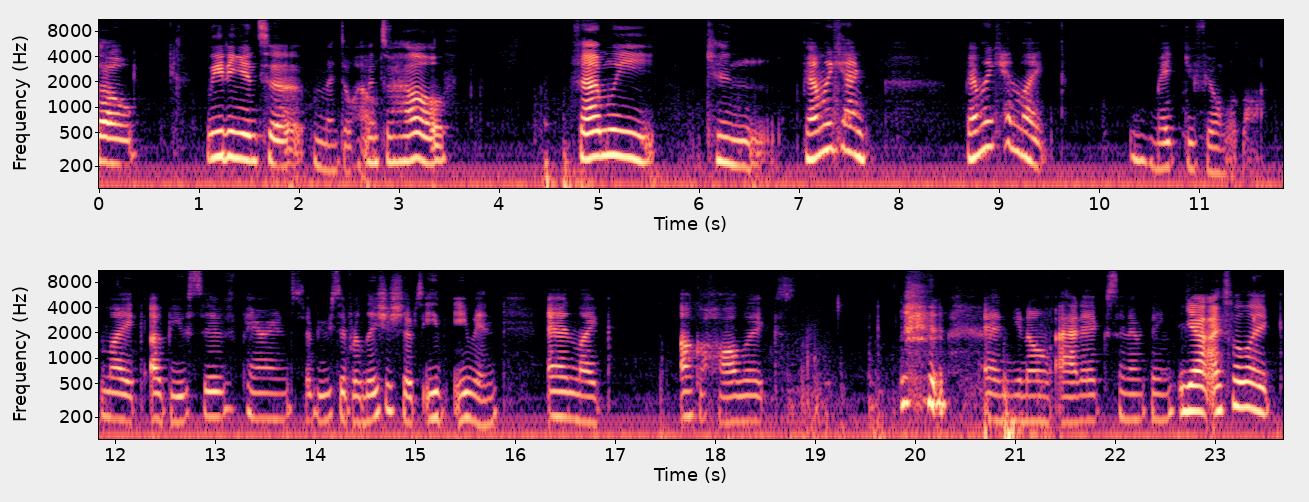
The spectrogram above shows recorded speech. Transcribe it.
So, leading into Mental health. mental health, family can family can family can like make you feel a lot like abusive parents abusive relationships e- even and like alcoholics and you know addicts and everything yeah, I feel like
